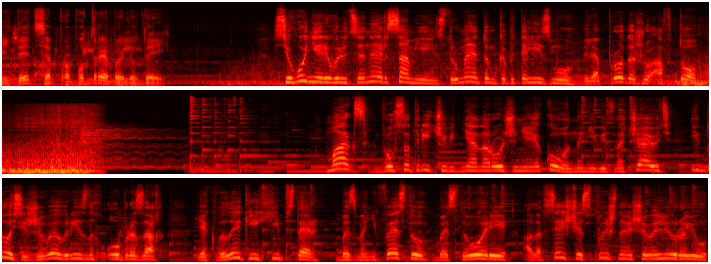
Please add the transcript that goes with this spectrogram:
Йдеться про потреби людей. Сьогодні революціонер сам є інструментом капіталізму для продажу авто. Маркс, 200-річчя від дня народження якого нині відзначають, і досі живе в різних образах, як великий хіпстер, без маніфесту, без теорії, але все ще з пишною шевелюрою.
